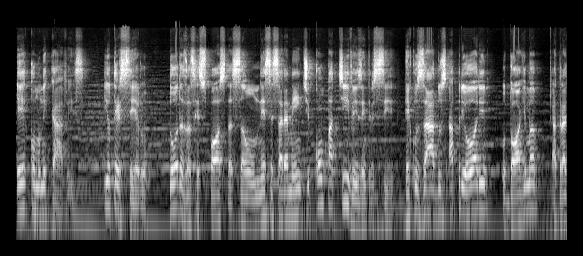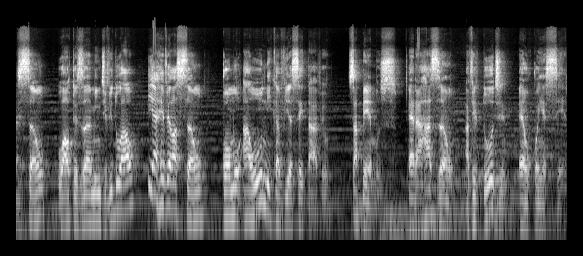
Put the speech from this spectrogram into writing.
e comunicáveis. E o terceiro, todas as respostas são necessariamente compatíveis entre si, recusados a priori o dogma, a tradição, o autoexame individual e a revelação como a única via aceitável. Sabemos, era a razão, a virtude é o conhecer.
